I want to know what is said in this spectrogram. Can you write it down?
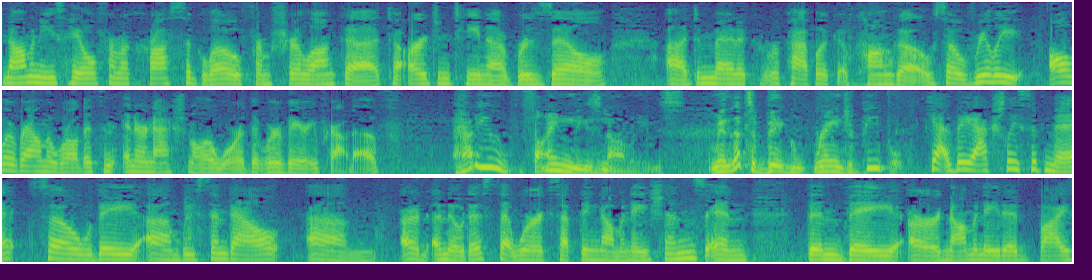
Nominees hail from across the globe, from Sri Lanka to Argentina, Brazil, uh, Republic of Congo. So, really, all around the world, it's an international award that we're very proud of. How do you find these nominees? I mean, that's a big range of people. Yeah, they actually submit. So they um, we send out um, a, a notice that we're accepting nominations, and then they are nominated by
